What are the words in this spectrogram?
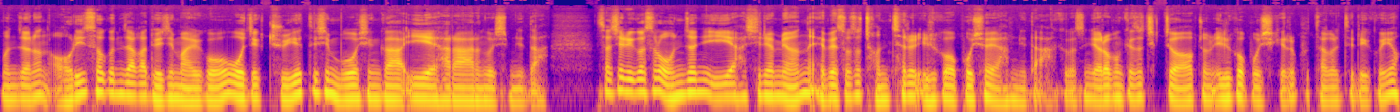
먼저는 어리석은 자가 되지 말고 오직 주의 뜻이 무엇인가 이해하라 하는 것입니다. 사실 이것을 온전히 이해하시려면 에베소서 전체를 읽어 보셔야 합니다. 그것은 여러분께서 직접 좀 읽어 보시기를 부탁을 드리고요.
